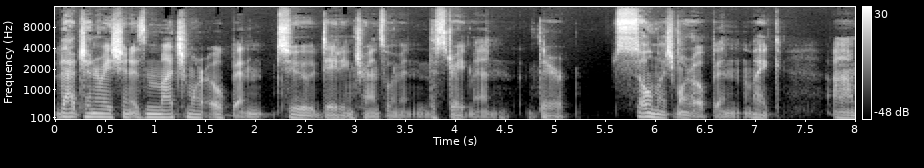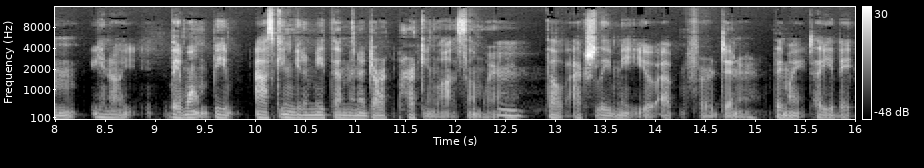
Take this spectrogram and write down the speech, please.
that generation is much more open to dating trans women, the straight men. They're so much more open. Like, um, you know, they won't be asking you to meet them in a dark parking lot somewhere. They'll actually meet you up for dinner. They might tell you they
